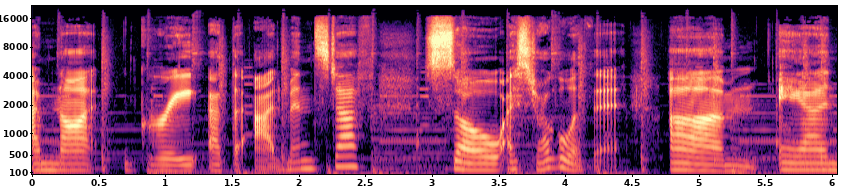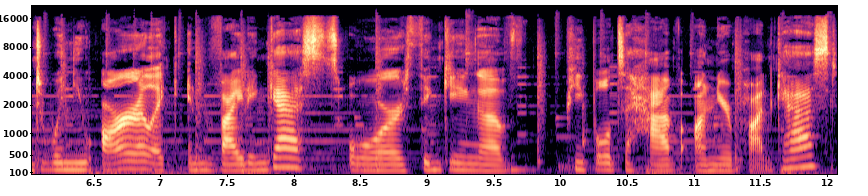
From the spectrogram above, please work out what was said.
I'm not great at the admin stuff, so I struggle with it. Um, and when you are like inviting guests or thinking of people to have on your podcast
